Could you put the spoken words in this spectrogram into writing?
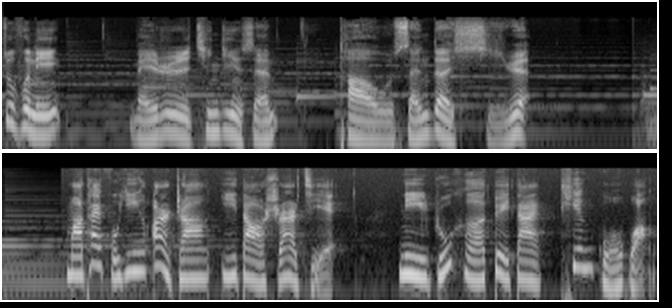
祝福你，每日亲近神，讨神的喜悦。马太福音二章一到十二节，你如何对待天国王？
